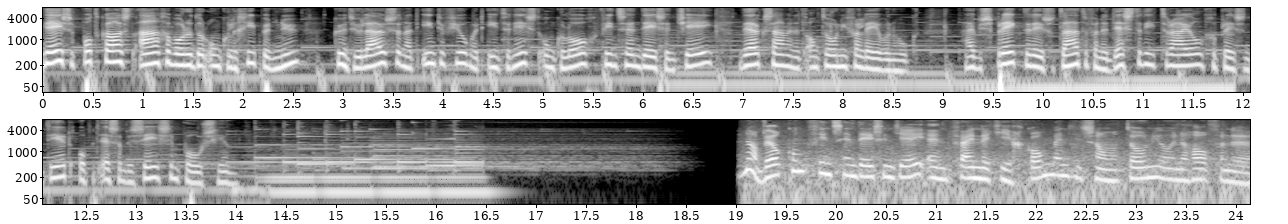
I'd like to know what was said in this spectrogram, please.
deze podcast, aangeboden door Oncologie.nu, kunt u luisteren naar het interview met internist-oncoloog Vincent Desentier, werkzaam in het Antonie van Leeuwenhoek. Hij bespreekt de resultaten van de Destiny Trial, gepresenteerd op het SABC Symposium. Nou, welkom Vincent Desentier en fijn dat je hier gekomen bent in San Antonio in de hal van de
